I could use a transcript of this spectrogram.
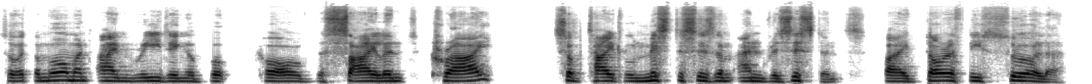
So at the moment, I'm reading a book called The Silent Cry, subtitled Mysticism and Resistance by Dorothee Sölle,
